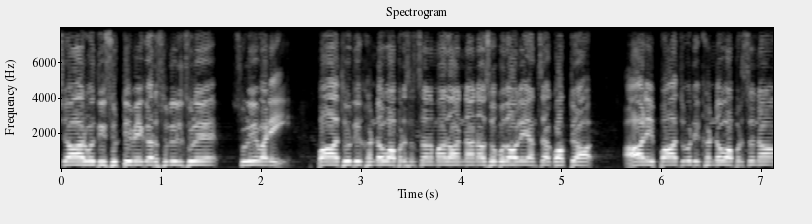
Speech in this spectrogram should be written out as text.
चार वती सुट्टी मेकर सुनील सुळे सुळेवाडी. पाच वरती खंडोबा प्रसन्न समाधान नाना सुबुदावले यांचा कॉकटेल. आणि पाच वरती खंडोबा प्रसन्न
